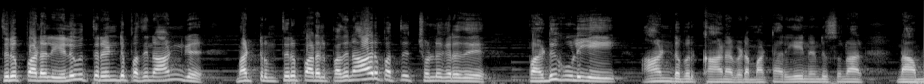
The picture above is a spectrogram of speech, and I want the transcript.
திருப்பாடல் எழுபத்தி ரெண்டு பதினான்கு மற்றும் திருப்பாடல் பதினாறு பத்து சொல்லுகிறது படுகுழியை ஆண்டவர் காண விட மாட்டார். ஏன் என்று சொன்னால் நாம்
